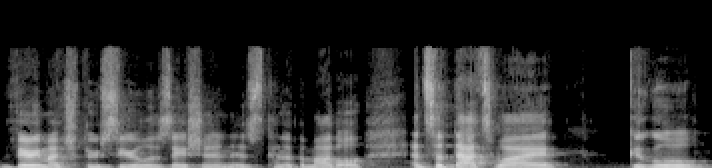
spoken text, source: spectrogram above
very much through serialization is kind of the model and so that's why google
